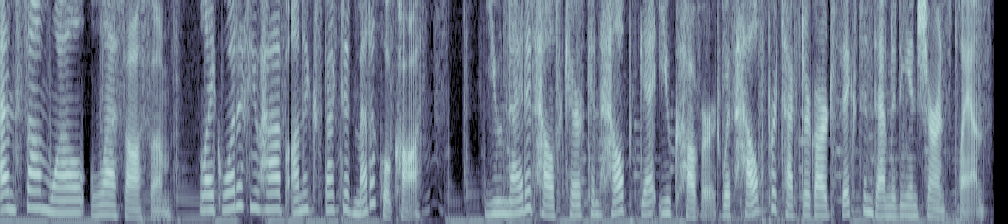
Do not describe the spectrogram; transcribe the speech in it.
And some, well, less awesome, like what if you have unexpected medical costs? United Healthcare can help get you covered with Health Protector Guard fixed indemnity insurance plans.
